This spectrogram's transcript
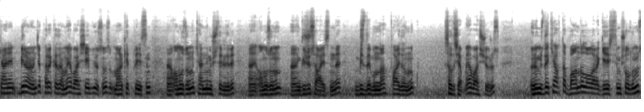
Yani bir an önce para kazanmaya başlayabiliyorsunuz. Marketplace'in, yani Amazon'un kendi müşterileri, yani Amazon'un yani gücü sayesinde biz de bundan faydalanıp satış yapmaya başlıyoruz. Önümüzdeki hafta bundle olarak geliştirmiş olduğumuz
